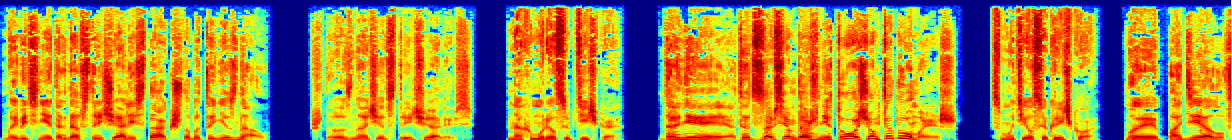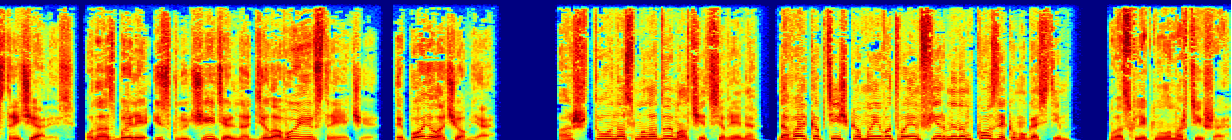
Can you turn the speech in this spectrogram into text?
Мы ведь с ней тогда встречались так, чтобы ты не знал». «Что значит «встречались»?» — нахмурился птичка. «Да нет, это совсем даже не то, о чем ты думаешь!» — смутился Кричко. «Мы по делу встречались. У нас были исключительно деловые встречи. Ты понял, о чем я?» «А что у нас молодой молчит все время? Давай-ка, птичка, мы его твоим фирменным козликом угостим!» — воскликнула Мартиша.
